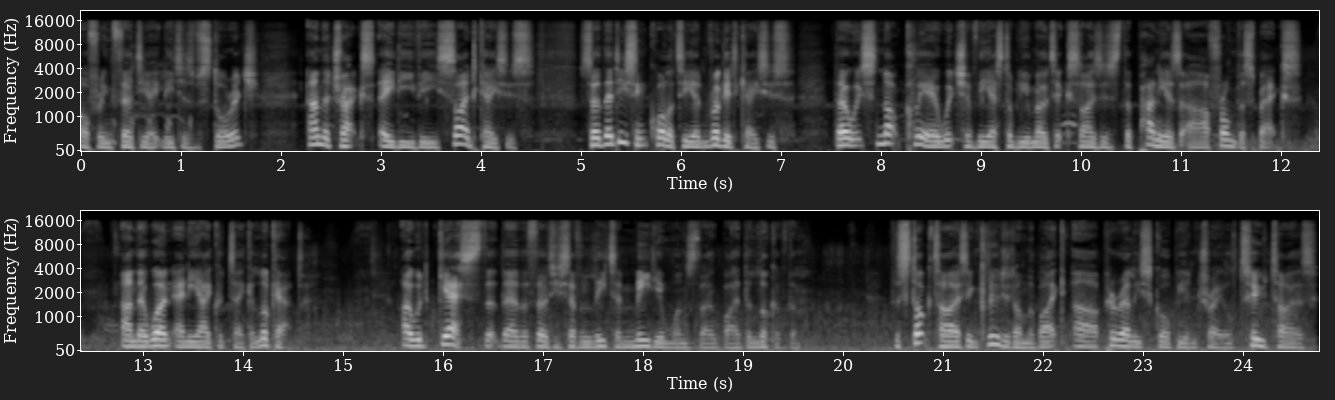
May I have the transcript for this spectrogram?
offering 38 litres of storage, and the Trax ADV side cases. So they're decent quality and rugged cases, though it's not clear which of the SW Motech sizes the panniers are from the specs, and there weren't any I could take a look at. I would guess that they're the 37 litre medium ones though by the look of them. The stock tyres included on the bike are Pirelli Scorpion Trail 2 tyres,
